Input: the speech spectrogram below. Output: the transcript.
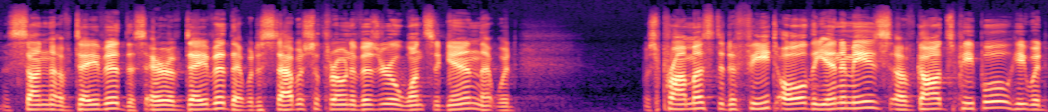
the son of David, this heir of David that would establish the throne of Israel once again, that would was promised to defeat all the enemies of God's people. He would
